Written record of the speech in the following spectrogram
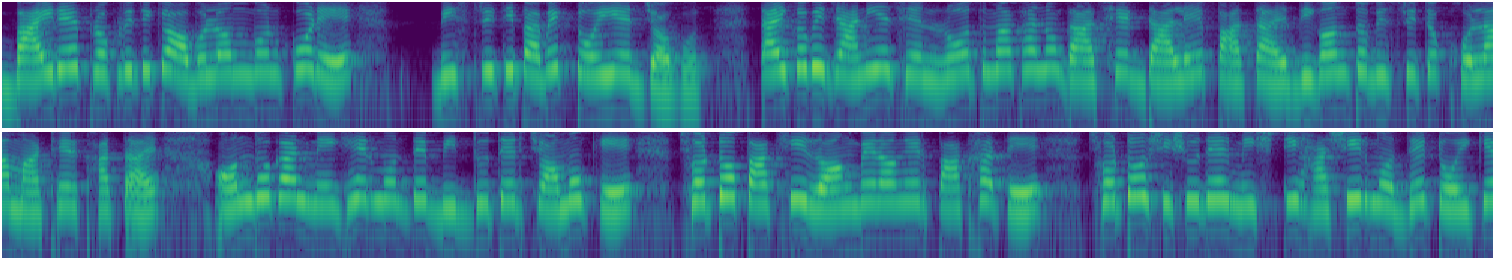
বাইরের প্রকৃতিকে অবলম্বন করে বিস্তৃতি পাবে টইয়ের জগৎ। তাই কবি জানিয়েছেন, রোদ মাখানো গাছের ডালে পাতায় দিগন্ত বিস্তৃত খোলা মাঠের খাতায় অন্ধকার মেঘের মধ্যে বিদ্যুতের চমকে ছোট পাখির রং বেরঙের পাখাতে ছোট শিশুদের মিষ্টি হাসির মধ্যে টইকে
